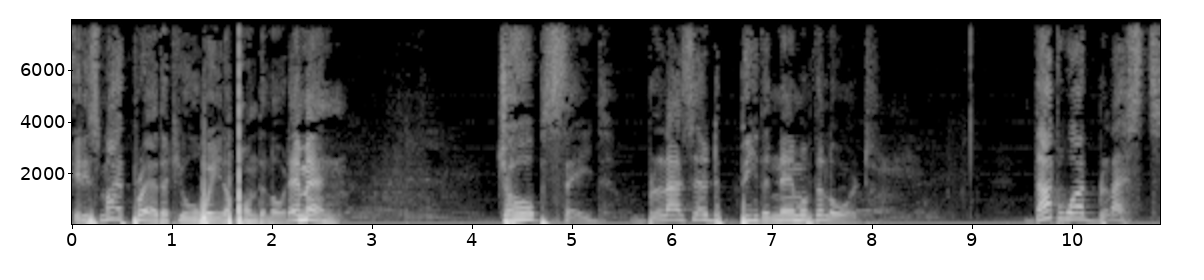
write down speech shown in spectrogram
it is my prayer that you'll wait upon the Lord. Amen. Job said, Blessed be the name of the Lord. That word blessed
